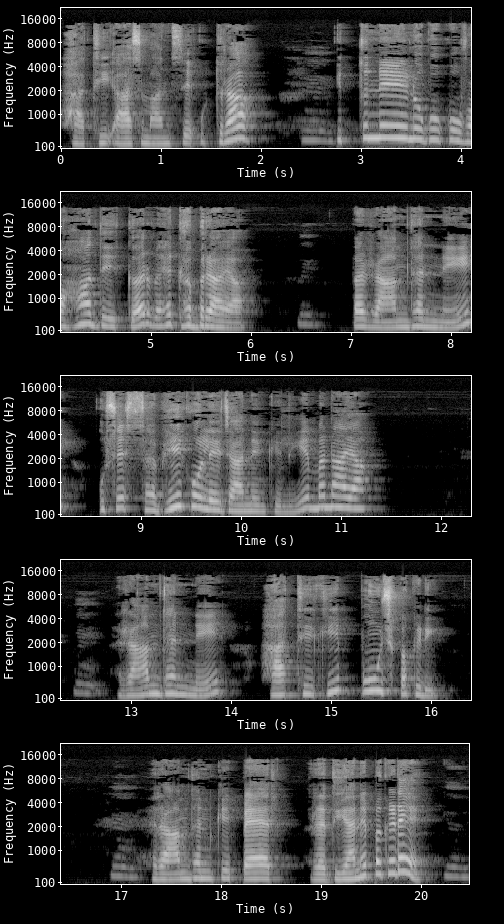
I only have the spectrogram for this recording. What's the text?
हाथी आसमान से उतरा। हम्म, इतने लोगों को वहाँ देखकर वह घबराया। हम्म, पर रामधन ने उसे सभी को ले जाने के लिए मनाया। रामधन ने हाथी की पूंछ पकड़ी। हम्म, रामधन के पैर रधिया ने पकड़े। हम्म,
